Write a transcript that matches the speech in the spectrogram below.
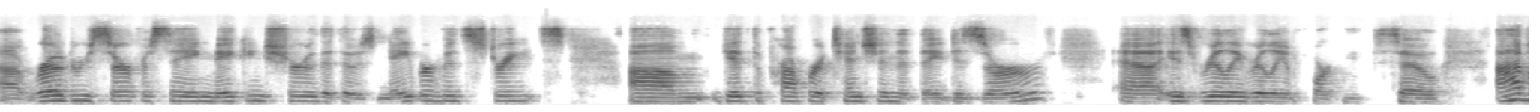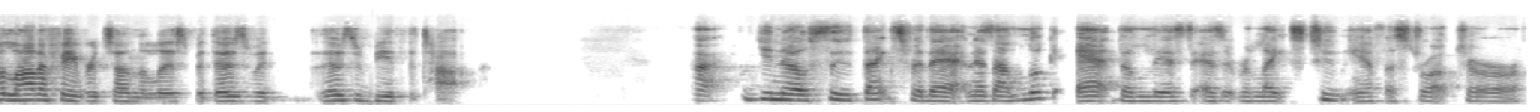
uh, road resurfacing, making sure that those neighborhood streets um, get the proper attention that they deserve uh, is really, really important. So I have a lot of favorites on the list, but those would those would be at the top. Uh, you know, Sue, thanks for that. And as I look at the list as it relates to infrastructure,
